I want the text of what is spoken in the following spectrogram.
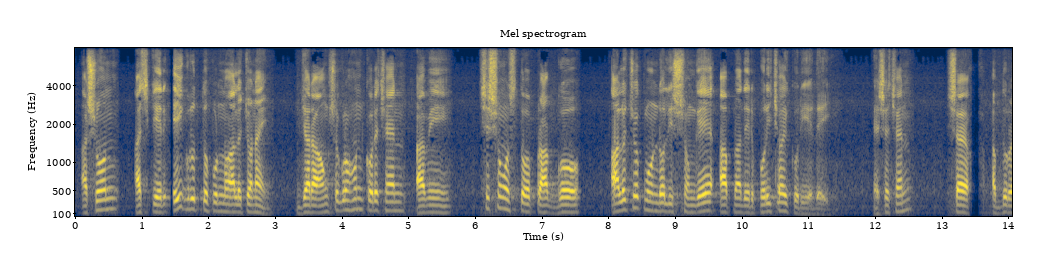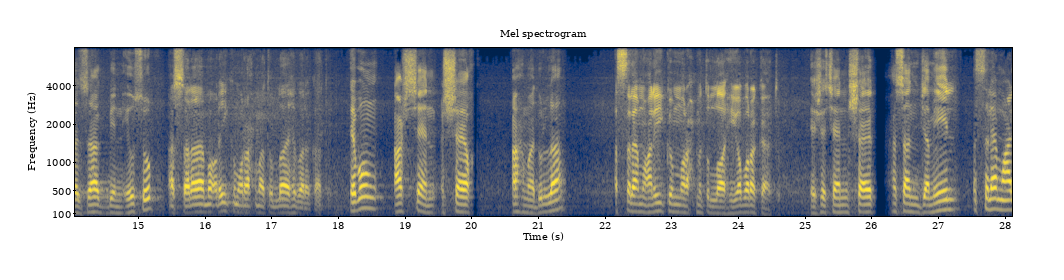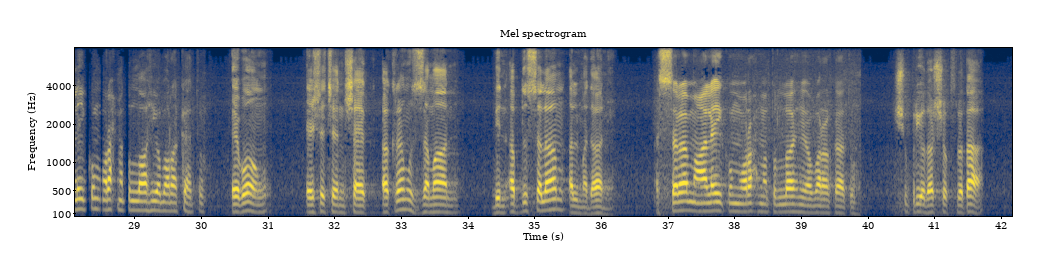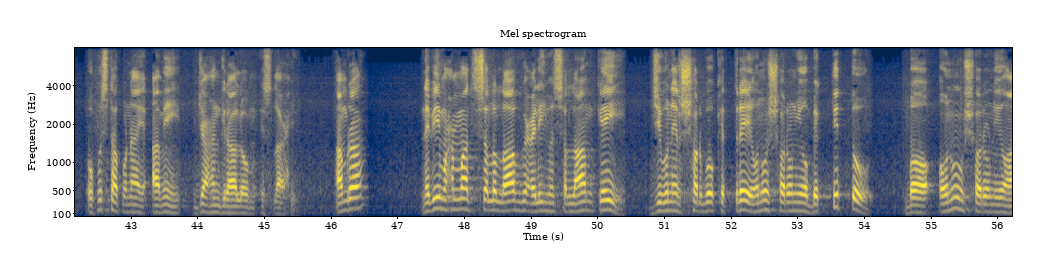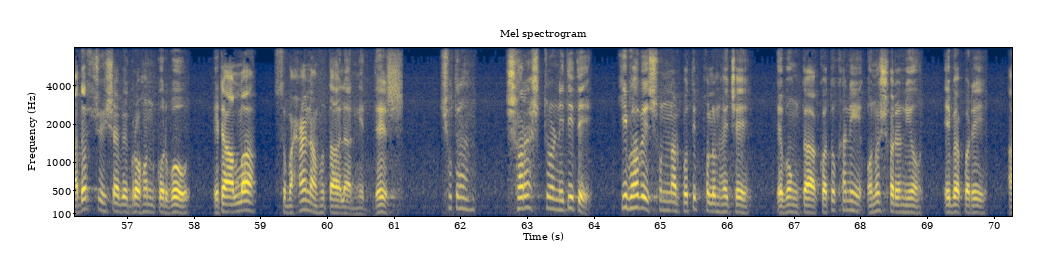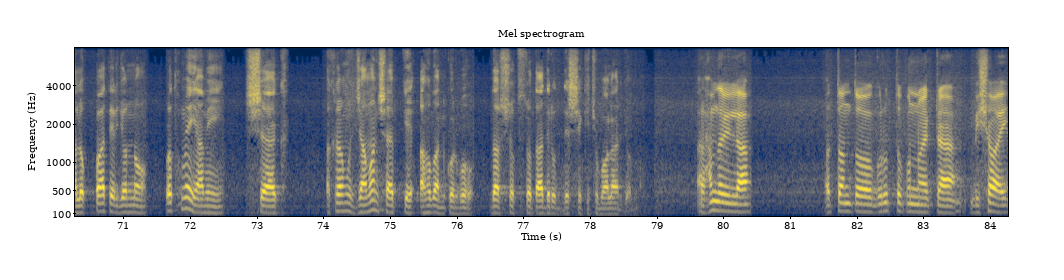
আসুন আজকের এই গুরুত্বপূর্ণ আলোচনায় যারা অংশগ্রহণ করেছেন আমি সে সমস্ত প্রাজ্ঞ আলোচক মণ্ডলীর সঙ্গে আপনাদের পরিচয় করিয়ে দেই। এসেছেন শেখ আব্দুর রাজ্জাক বিন ইউসুফ। আসসালামু আলাইকুম রহমতুল্লাহ বরকাত এবং আসছেন শেখ আহমদুল্লাহ। আসসালামু আলাইকুম রহমতুল্লাহ ওবরাকাত এসেছেন শেখ হাসান জামিল। আসসালামু আলাইকুম রহমতুল্লাহ বারাকাত এবং এসেছেন শেখ আকরামুজ্জামান বিন আবদুসালাম আল মাদানী আসসালামু আলাইকুম ওরহমতুল্লাহ ওবরাকাত সুপ্রিয় দর্শক শ্রোতা উপস্থাপনায় আমি জাহাঙ্গীর আলম ইসলাহি। আমরা নবী মোহাম্মদ সাল্লাহ আলী আসাল্লামকেই জীবনের সর্বক্ষেত্রে অনুসরণীয় ব্যক্তিত্ব বা অনুসরণীয় আদর্শ হিসাবে গ্রহণ করব, এটা আল্লাহ সুবাহর নির্দেশ। সুতরাং স্বরাষ্ট্র নীতিতে কীভাবে সুন্নার প্রতিফলন হয়েছে এবং তা কতখানি অনুসরণীয়, এ ব্যাপারে আলোকপাতের জন্য প্রথমেই আমি শেখ আকরামুজ্জামান সাহেবকে আহ্বান করব দর্শক শ্রোতাদের উদ্দেশ্যে কিছু বলার জন্য। আলহামদুলিল্লাহ, অত্যন্ত গুরুত্বপূর্ণ একটা বিষয়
